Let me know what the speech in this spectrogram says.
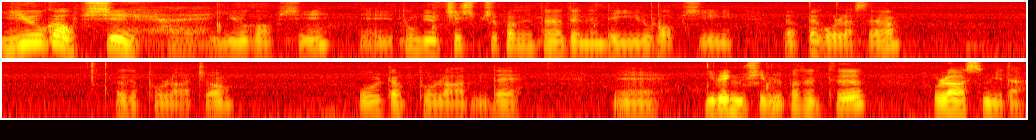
이유가 없이 에, 이유가 없이 예, 유통 비율 77%나 됐는데 이유가 없이 몇 배가 올랐어요. 여기서부터 올라갔죠. 5월달부터 올라갔는데 예, 261% 올라갔습니다.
